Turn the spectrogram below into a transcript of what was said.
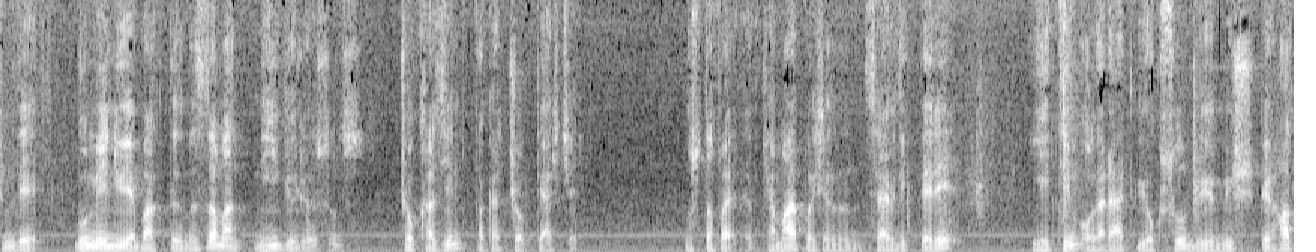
Şimdi bu menüye baktığınız zaman neyi görüyorsunuz? Çok hazin fakat çok gerçek. Mustafa Kemal Paşa'nın sevdikleri yetim olarak yoksul büyümüş bir halk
